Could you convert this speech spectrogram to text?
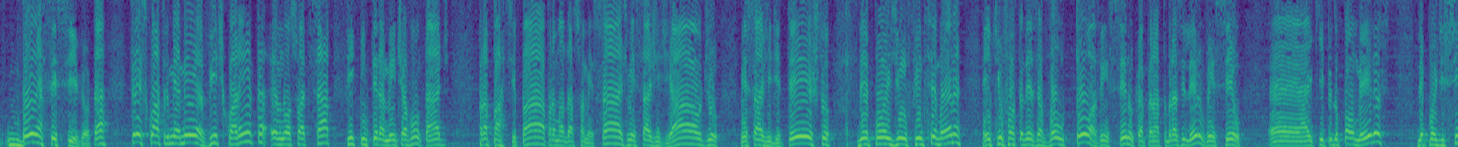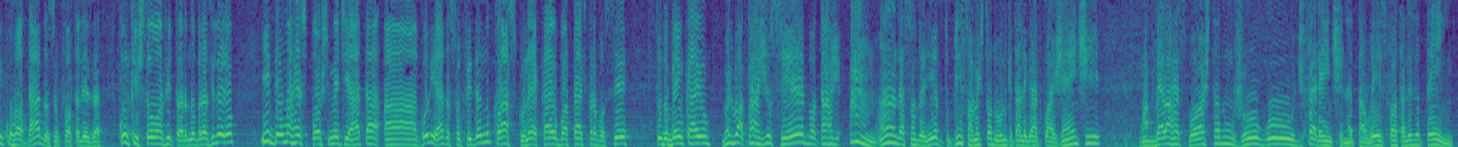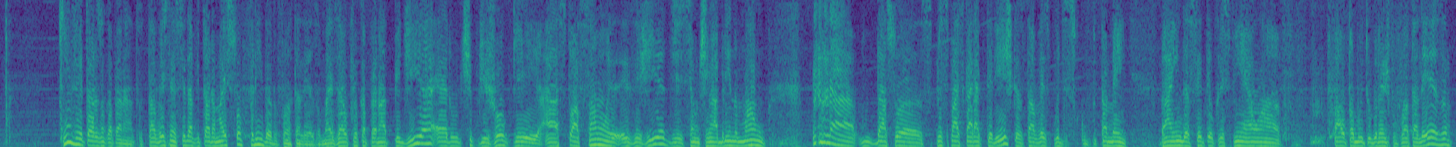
bem acessível, tá? 3466-2040 é o nosso WhatsApp. Fique inteiramente à vontade para participar, para mandar sua mensagem, mensagem de áudio, mensagem de texto. Depois de um fim de semana em que o Fortaleza voltou a vencer no Campeonato Brasileiro, venceu é, a equipe do Palmeiras. Depois de cinco rodadas, o Fortaleza conquistou uma vitória no Brasileirão e deu uma resposta imediata à goleada sofrida no clássico, né? Caio, boa tarde para você. Tudo bem, Caio? Muito boa tarde, José. Boa tarde, Anderson, Danilo, principalmente todo mundo que está ligado com a gente uma bela resposta num jogo diferente, né? Talvez Fortaleza tem 15 vitórias no campeonato. Talvez tenha sido a vitória mais sofrida do Fortaleza, mas é o que o campeonato pedia, era o tipo de jogo que a situação exigia, de ser um time abrindo mão da, das suas principais características, talvez por desculpa também ainda sem ter o Crispim é uma falta muito grande para Fortaleza.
